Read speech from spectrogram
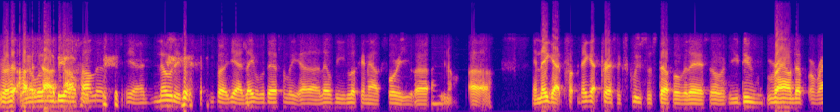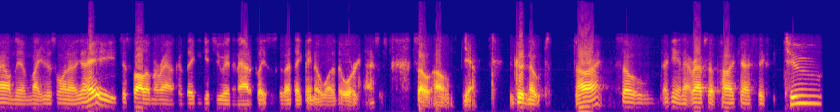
Well, I don't want to be I'll- awful. I'll let- yeah, noted. but yeah, they will definitely uh they'll be looking out for you. Uh, you know, uh, and they got they got press exclusive stuff over there. So if you do round up around them, might just want to hey, just follow them around because they can get you in and out of places because I think they know one of the organizers. So um, yeah, good note. All right. So again, that wraps up podcast sixty two.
